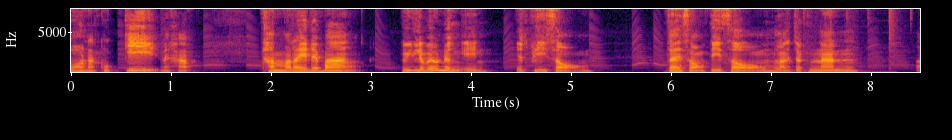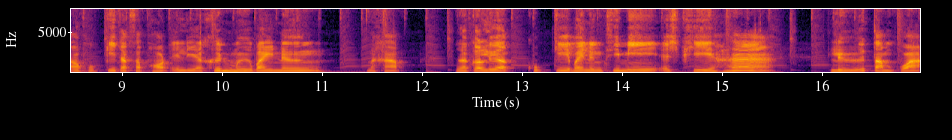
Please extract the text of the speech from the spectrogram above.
วอลนัทคุกกี้นะครับทำอะไรได้บ้างเฮ้ยเลเวลหนึ่งเอง HP สองจ่ายสองตีสองหลังจากนั้นเอาคุกกี้จากซัพพอร์ตเอเรียขึ้นมือใบหนึ่งนะครับ แล้วก็เลือกคุกกี้ใบหนึ่งที่มี HP 5 หรือต่ำกว่า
